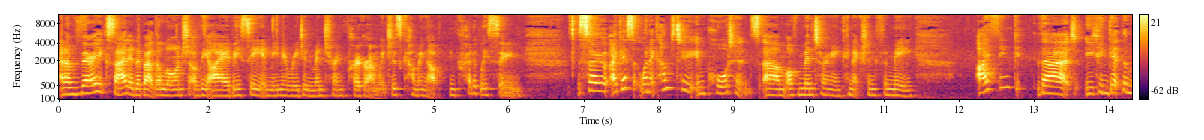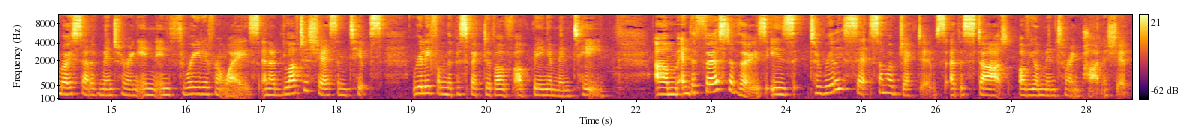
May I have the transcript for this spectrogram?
and I'm very excited about the launch of the IABC EMENA Region Mentoring Program, which is coming up incredibly soon. So, I guess when it comes to importance um, of mentoring and connection for me, I think that you can get the most out of mentoring in, in three different ways. And I'd love to share some tips really from the perspective of, of being a mentee. Um, and the first of those is to really set some objectives at the start of your mentoring partnership.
